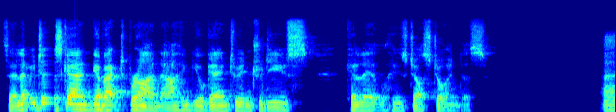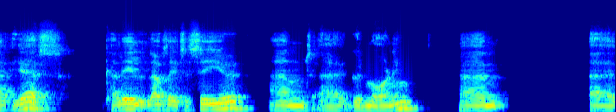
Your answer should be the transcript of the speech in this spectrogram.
So let me just go, go back to Brian now. I think you're going to introduce Kahlil, who's just joined us. Uh, yes, Kahlil, lovely to see you and uh, good morning. Um, uh,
